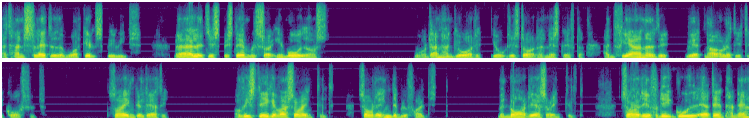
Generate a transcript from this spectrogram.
at han slettede vores gældsbevis med alle dets bestemmelser imod os. Hvordan han gjorde det? Jo, det står der næste efter. Han fjernede det ved at navle det til korset. Så enkelt er det. Og hvis det ikke var så enkelt, så var der ingen, der blev frelst. Men når det er så enkelt, så er det fordi Gud er den, han er.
